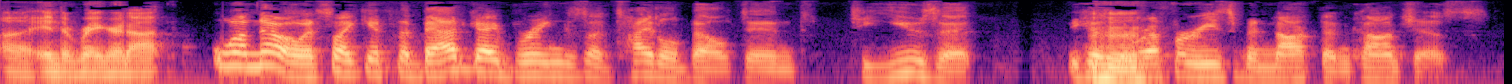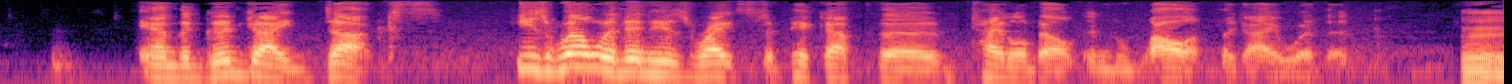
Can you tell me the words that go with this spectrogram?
Well- uh, in the ring or not. Well, no, it's like if the bad guy brings a title belt in to use it because the Mhm. referee's been knocked unconscious, and the good guy ducks, he's well within his rights to pick up the title belt and wallop the guy with it. Hmm.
